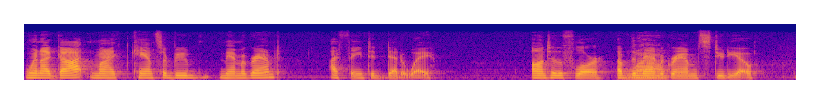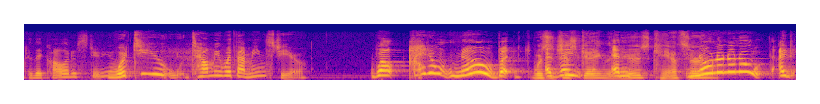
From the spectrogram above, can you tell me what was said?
when I got my cancer boob mammogrammed, I fainted dead away onto the floor of the Wow. mammogram studio. Do they call it a studio? What do you tell me what that means to you? Well, I don't know, but Was it just getting the and- news, cancer? No, no, no, no. I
